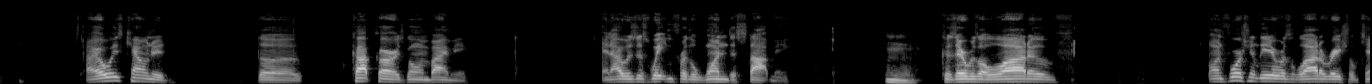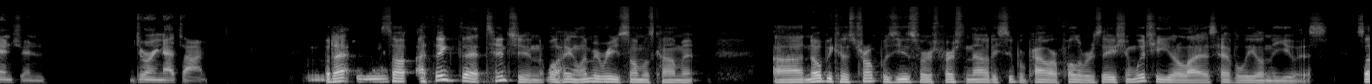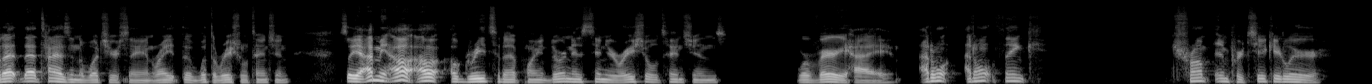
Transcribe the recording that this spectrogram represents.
I always counted the cop cars going by me, and I was just waiting for the one to stop me Mm. because there was a lot of, unfortunately, there was a lot of racial tension during that time. But I, so I think that tension. Well, hang on. Let me read someone's comment. Uh, no, because Trump was used for his personality, superpower, polarization, which he utilized heavily on the U.S. So that that ties into what you're saying, right? The with the racial tension. So yeah, I mean, I'll, I'll agree to that point. During his tenure, racial tensions were very high. I don't I don't think Trump in particular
